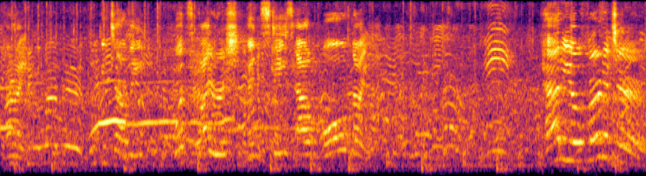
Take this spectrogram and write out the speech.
All right. Who can tell me what's Irish and stays out all night? Patio furniture.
